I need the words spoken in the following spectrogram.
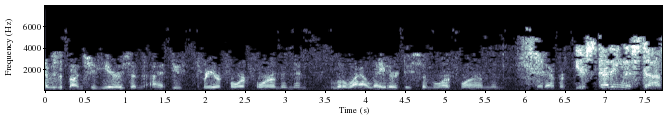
It was a bunch of years, and I do three or four for him, and then a little while later do some more for him, and whatever. You're studying the stuff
